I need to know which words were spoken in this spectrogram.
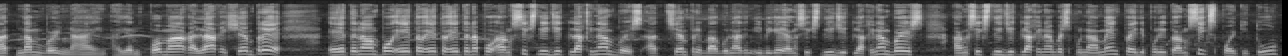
at number 9. Ayan po mga kalaki. Siyempre, ito naman po, ito, ito, ito na po ang 6-digit lucky numbers. At syempre, bago natin ibigay ang 6-digit lucky numbers, ang 6-digit lucky numbers po namin, pwede po rito ang 642,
